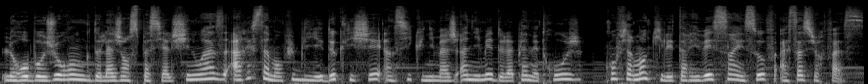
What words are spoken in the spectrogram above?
Le robot Zhurong de l'agence spatiale chinoise a récemment publié deux clichés ainsi qu'une image animée de la planète rouge, confirmant qu'il est arrivé sain et sauf à sa surface.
